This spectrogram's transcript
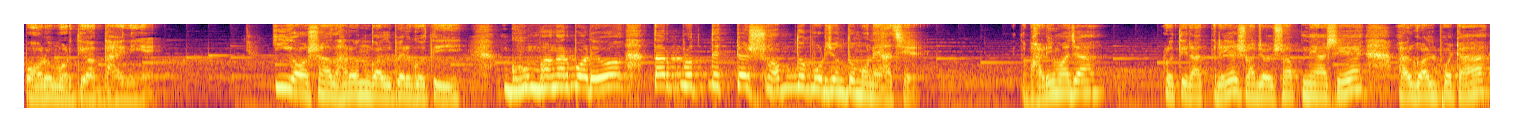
পরবর্তী অধ্যায় নিয়ে। কি অসাধারণ গল্পের গতি। ঘুম ভাঙার পরেও তার প্রত্যেকটা শব্দ পর্যন্ত মনে আছে। তো ভারী মজা। প্রতি রাত্রে সজল স্বপ্নে আসে আর গল্পটা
